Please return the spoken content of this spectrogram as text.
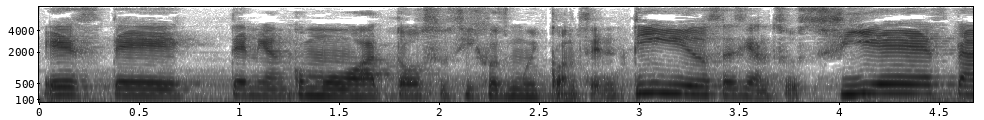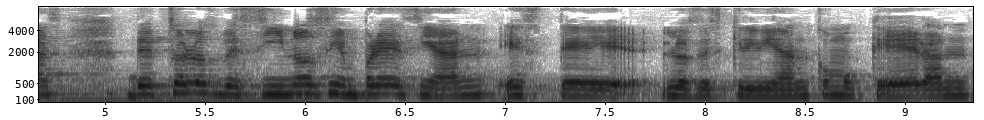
este, tenían como a todos sus hijos muy consentidos, hacían sus fiestas. De hecho, los vecinos siempre decían, este, los describían como que eran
